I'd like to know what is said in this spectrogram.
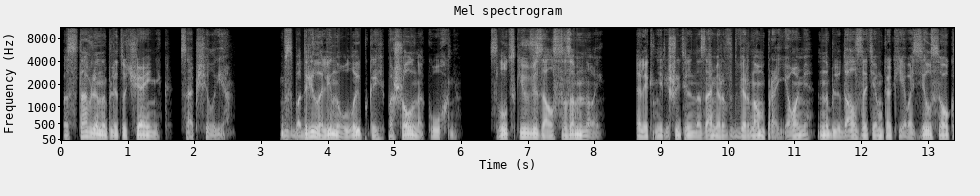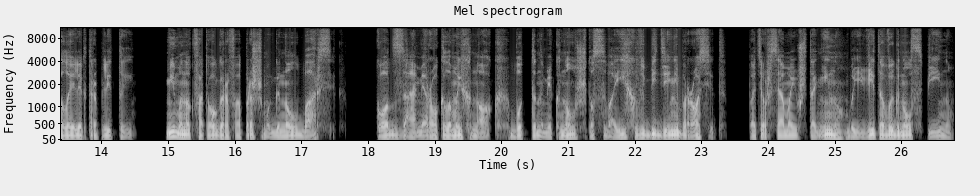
«Поставлю на плиту чайник», — сообщил я. Взбодрил Алину улыбкой, пошел на кухню. Слуцкий увязался за мной. Олег нерешительно замер в дверном проеме, наблюдал за тем, как я возился около электроплиты. Мимо ног фотографа прошмыгнул Барсик. Кот замер около моих ног, будто намекнул, что своих в беде не бросит. Потерся мою штанину, боевито выгнул спину.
